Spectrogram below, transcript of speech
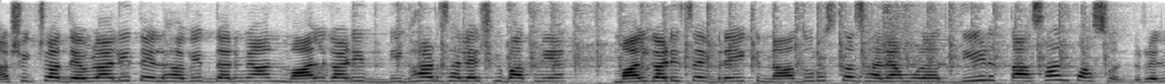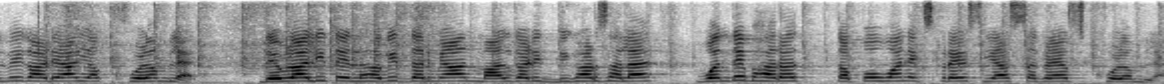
नाशिकच्या देवळाली ते लहवीत दरम्यान मालगाडीत बिघाड झाल्याची बातमी आहे. मालगाडीचे ब्रेक नादुरुस्त झाल्यामुळे दीड तासांपासून रेल्वे गाड्या या खोळंबल्या देवळाली ते लहवीत दरम्यान मालगाडीत बिघाड झालाय. वंदे भारत तपोवन एक्सप्रेस या सगळ्याच खोळंबल्या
